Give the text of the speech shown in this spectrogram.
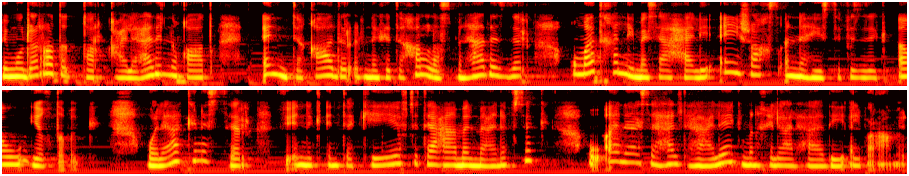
بمجرد الطرق على هذه النقاط أنت قادر أنك تتخلص من هذا الزر وما تخلي مساحة لأي شخص أنه يستفزك أو يغضبك. ولكن السر في أنك أنت كيف تتعامل مع نفسك وأنا سهلتها عليك من خلال هذه البرامج.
